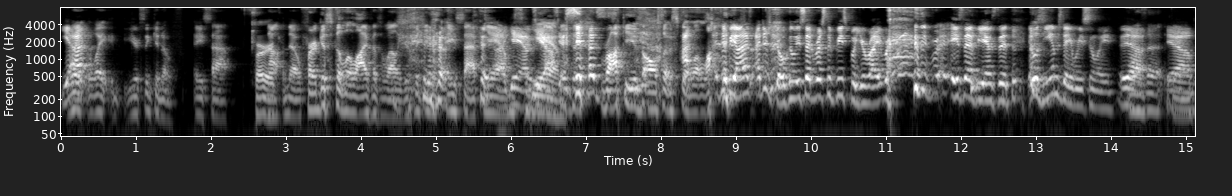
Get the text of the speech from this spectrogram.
yeah, Wait, wait, you're thinking of ASAP. Ferg. No, no, Ferg is still alive as well. You're thinking of ASAP. Uh, Yams. Yams, Yams, Yes. yes. Rocky is also still I- alive. to be honest, I just jokingly said rest in peace, but you're right. ASAP Yams did. It was Yams Day recently. Yeah, Was it? yeah.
